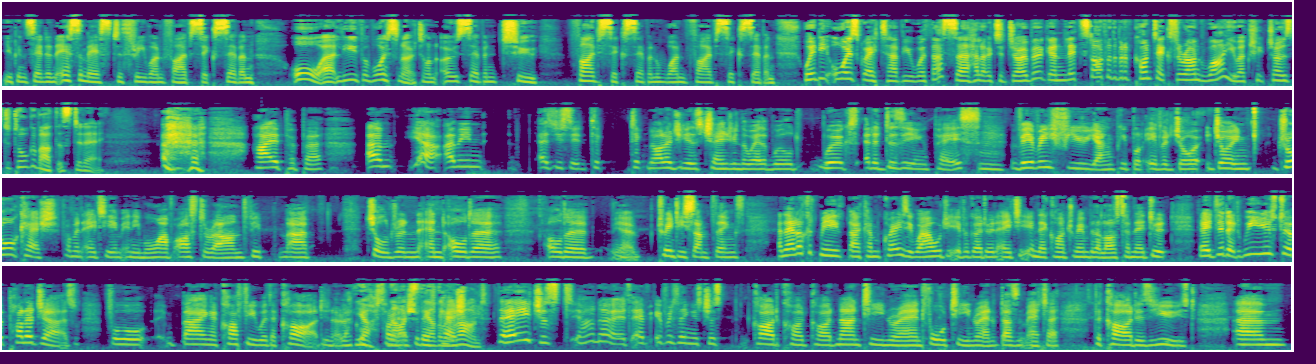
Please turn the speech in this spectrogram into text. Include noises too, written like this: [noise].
You can send an SMS to 31567 or uh, leave a voice note on 072 567 1567. Wendy, always great to have you with us. Uh, hello to Joburg. And let's start with a bit of context around why you actually chose to talk about this today. [laughs] Hi, Pippa. Um, yeah, I mean, as you said, te- technology is changing the way the world works at a dizzying pace. Mm. Very few young people ever jo- join draw cash from an ATM anymore. I've asked around people, my children and older older, you know, 20 somethings, and they look at me like I'm crazy. Why would you ever go to an ATM? They can't remember the last time they do it. They did it. We used to apologize for buying a coffee with a card, you know, like, yeah, oh, sorry, I should have cash. Around. They just, I know, it's, everything is just card, card, card, 19 rand, 14 rand, it doesn't matter. The card is used. Um,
